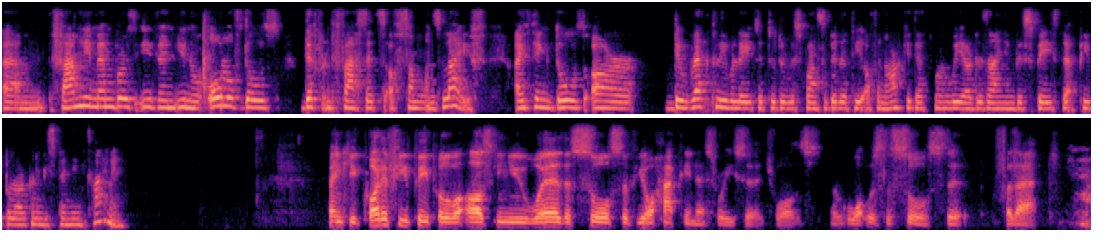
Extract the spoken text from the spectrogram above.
um, family members, even, you know, all of those different facets of someone's life. I think those are directly related to the responsibility of an architect when we are designing the space that people are going to be spending time in. Thank you. Quite a few people were asking you where the source of your happiness research was. What was the source that, for that? Yeah.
